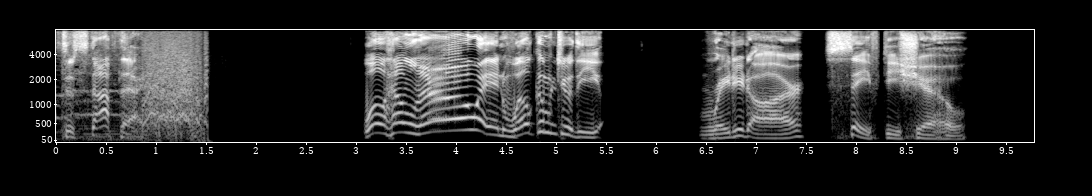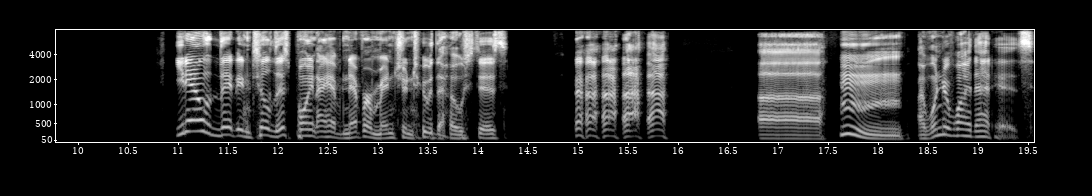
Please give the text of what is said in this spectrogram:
so stop that. Well, hello and welcome to the Rated R Safety Show. You know that until this point, I have never mentioned who the host is? uh, hmm, I wonder why that is.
